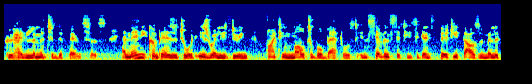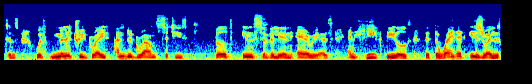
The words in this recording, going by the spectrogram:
who had limited defenses. And then he compares it to what Israel is doing, fighting multiple battles in seven cities against 30,000 militants with military grade underground cities built in civilian areas. And he feels that the way that Israel is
